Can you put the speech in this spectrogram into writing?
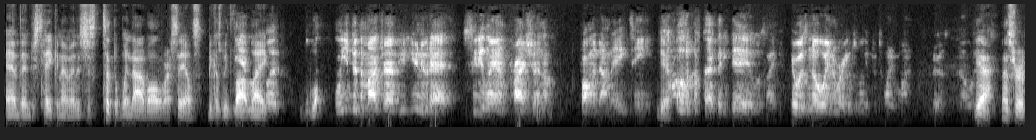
and then just taking him, and it just took the wind out of all of our sails because we thought Yeah, like, when you did the mock draft, you, you knew that CeeDee Lamb probably shouldn't have fallen down to 18. Yeah. The fact that he did was like there was no way in the world he was going to get to 21. There was no way. yeah, that's true.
